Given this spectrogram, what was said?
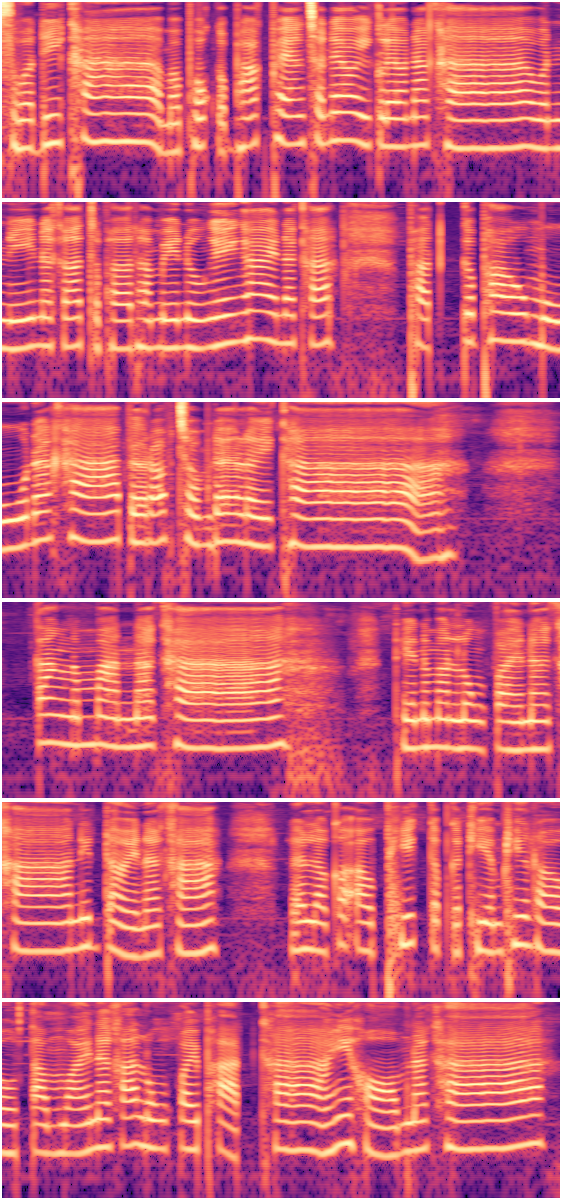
สวัสดีค่ะ มาพบกับพักแพงชาแนลอีกแล้วนะคะ วันนี้นะคะจะพาทำเมนูง่ายๆนะคะ ผัดกะเพราหมูนะคะ ไปรับชมได้เลยค่ะ ตั้งน้ำมันนะคะ เทน้ำมันลงไปนะคะ นิดหน่อยนะคะ แล้วเราก็เอาพริกกับกระเทียมที่เราตำไว้นะคะ ลงไปผัดค่ะให้หอมนะคะ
